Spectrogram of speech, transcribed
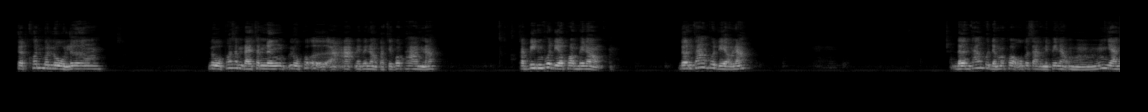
เกิดคนบรูเรื่องรูพราะสำใดสำหนึงรูพราะเออเอออะอะในพี่น้องกับสิบพานนะกับบินผู้เดียวพร้อมพี่น้องเดินทางผู้เดียวนะเดินทางผู้เดียวมาพออุปสรรคในพี่น้องอือหือยัง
